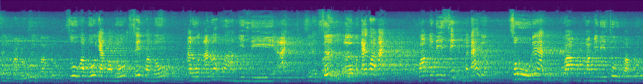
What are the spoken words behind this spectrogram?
ซึ่งความรู้ความรู้สู้ความรู้ยังความรู้สิ้นความรู้อารมณ์อันว่าความยินดีอะไรซึ่งเออมันใกล้ความไหม ความยินดีสิ้นมันได้เหรือสู้เนี่ยนะความความยินดีสู้ความรู้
